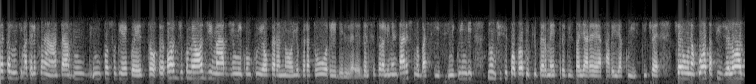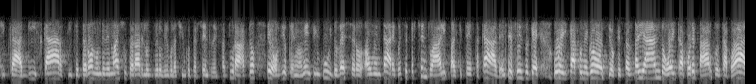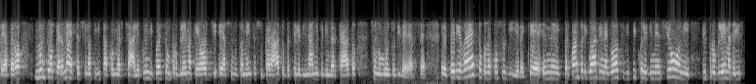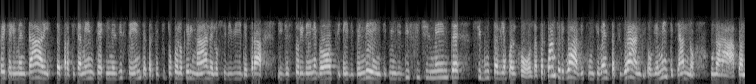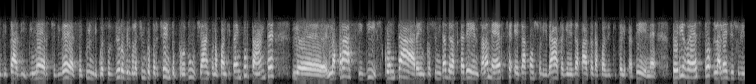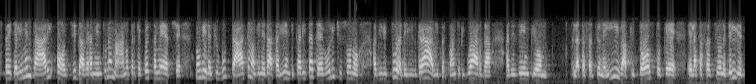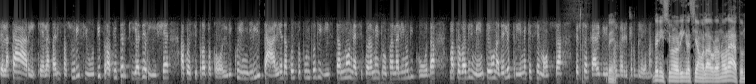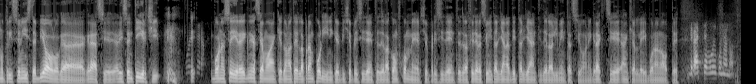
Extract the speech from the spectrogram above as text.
rispetto all'ultima telefonata mm, mm, posso dire questo, eh, oggi come oggi i margini con cui operano gli operatori del, del, settore alimentare sono bassissimi, quindi non ci si può proprio più permettere di sbagliare a fare gli acquisti, cioè c'è una quota fisiologica di scarti che però non deve mai superare lo 0,5% del fatturato, è ovvio che nel momento in cui dovessero aumentare queste percentuali qualche testa cade, nel senso che o è il capo negozio che sta sbagliando o è il capo reparto o il capo area, però non può permettersi un'attività commerciale, quindi questo è un problema che oggi è assolutamente superato perché le dinamiche di mercato sono molto diverse. Eh, per il resto cosa posso dire? Che ne, per quanto riguarda i negozi di piccole dimensioni il problema degli sprechi alimentari è praticamente inesistente perché tutto quello che rimane lo si divide tra i gestori dei negozi e i dipendenti, quindi difficilmente si butta via qualcosa. Per quanto riguarda i punti vendita più grandi, ovviamente che hanno una quantità di, di merce diversa e quindi questo 0,5% produce anche una quantità importante, le, la prassi di scontare in prossimità della scadenza la merce è già consolidata, viene già fatta da quasi tutte le catene. Per il resto la legge sugli sprechi alimentari oggi dà veramente una mano perché questa merce non viene più buttata ma viene data agli enti caritatevoli, ci sono addirittura degli sgravi per quanto riguarda ad esempio la tassazione IVA piuttosto che eh, la tassazione del, della Tari, che è la tariffa sui rifiuti, proprio per chi aderisce a questi protocolli. Quindi l'Italia da questo punto di vista non è sicuramente un fanalino di coda, ma probabilmente una delle prime che si è mossa per cercare di risolvere Bene. il problema. Benissimo, la ringraziamo Laura Onorato, nutrizionista e biologa, grazie, a risentirci. Buonasera. Buonasera, ringraziamo anche Donatella Prampolini che è vicepresidente della Confcommercio e presidente della Federazione Italiana Dettaglianti dell'Alimentazione. Grazie anche a lei, buonanotte. Grazie a voi, buonanotte.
